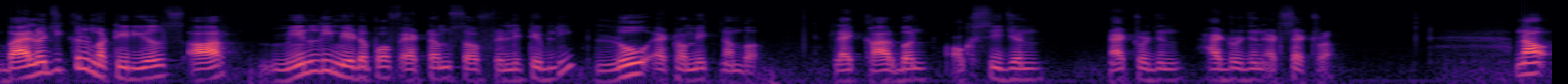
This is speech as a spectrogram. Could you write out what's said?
biological materials are mainly made up of atoms of relatively low atomic number like carbon, oxygen, nitrogen, hydrogen etc. Now,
